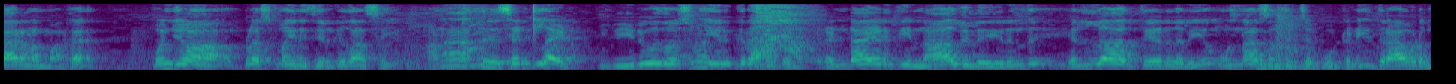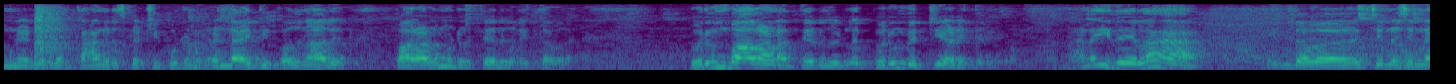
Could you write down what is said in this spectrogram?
காரணமாக கொஞ்சம் ப்ளஸ் மைனஸ் இருக்க தான் செய்யும். ஆனால் அது செட்டில் ஆகிடும் இது இருபது வருஷமாக இருக்கிற கூட்டணி. ரெண்டாயிரத்தி நாலில் இருந்து எல்லா தேர்தலையும் ஒன்றா சந்தித்த கூட்டணி திராவிட முன்னேற்றம் காங்கிரஸ் கட்சி கூட்டணி. ரெண்டாயிரத்தி பதினாலு பாராளுமன்ற தேர்தலை தவிர பெரும்பாலான தேர்தல்களில் பெரும் வெற்றி அடைந்திருக்கும் அதனால் இதெல்லாம் இந்த சின்ன சின்ன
